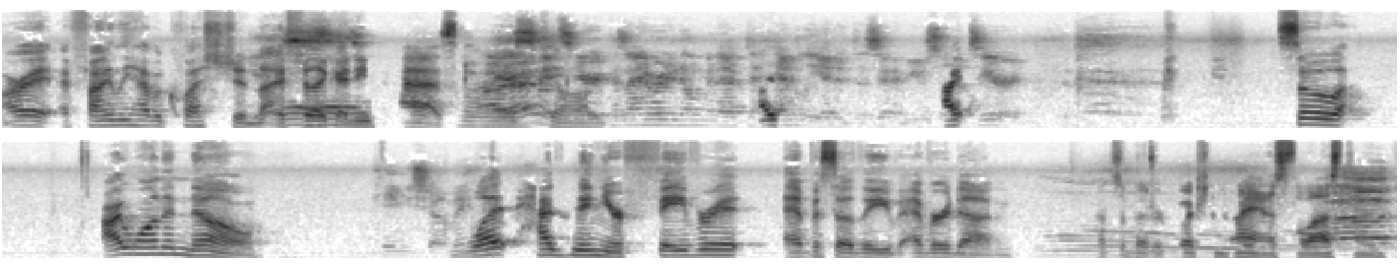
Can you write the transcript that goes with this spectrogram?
All right. I finally have a question. that I feel like I need to ask. All right, Yes, let's hear it because I already know I'm gonna have to I- heavily edit this interview. So I- let's hear it. So, I want to know Can you show me? what has been your favorite episode that you've ever done. That's a better question than I asked the last time. Uh,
